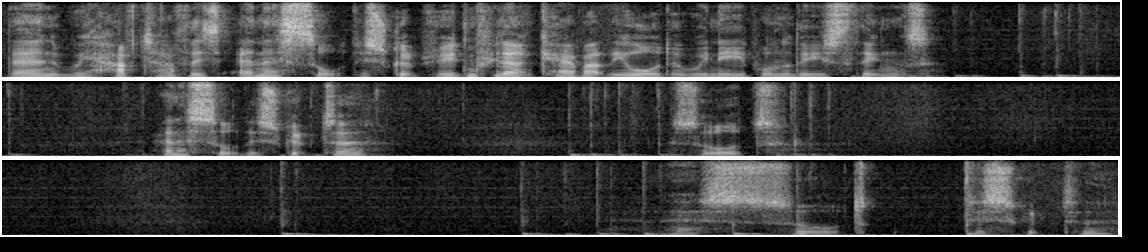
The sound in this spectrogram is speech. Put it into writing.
then we have to have this NS sort descriptor. Even if we don't care about the order, we need one of these things. NS sort descriptor, sort, Sort descriptor.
